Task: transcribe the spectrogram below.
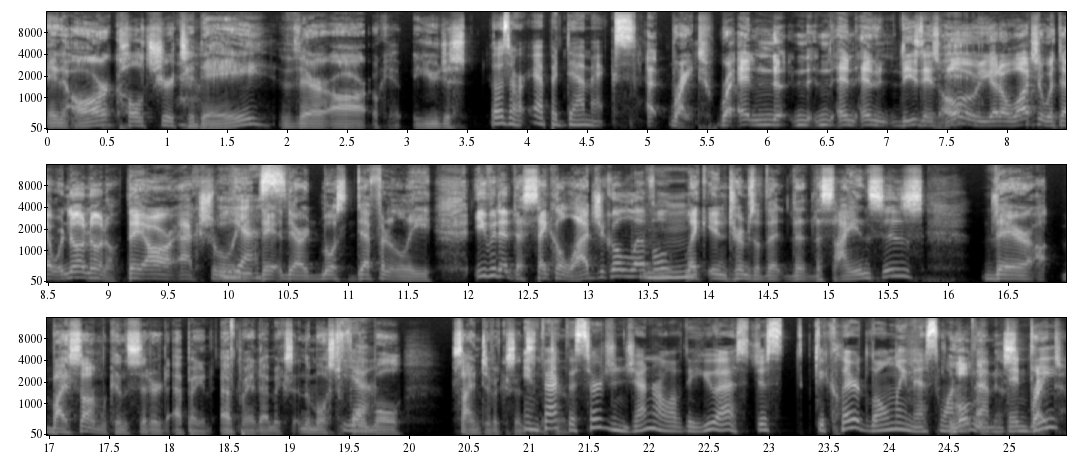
in our culture today, there are, okay, you just Those are epidemics. uh, right, right, and and and these days, oh, you got to watch it with that word. No, no, no. They are actually Yes. they, they are most definitely even at the psychological level, Mm-hmm. like in terms of the the, the sciences, they're uh, by some considered epi- epidemics in the most Yeah. formal scientific sense. In of the fact, term. the Surgeon General of the U.S. just declared loneliness one loneliness, of them, didn't right? he?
